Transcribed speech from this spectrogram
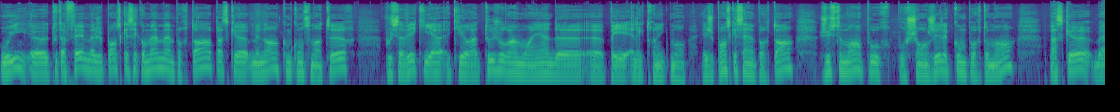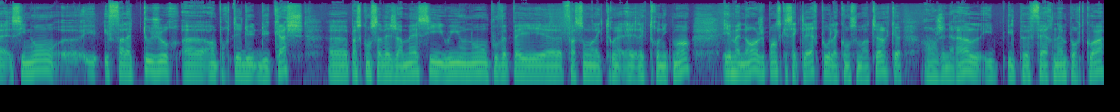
Oui, euh, tout à fait, mais je pense que c'est quand même important parce que maintenant, comme consommateur, vous savez qu'il y, y, aura toujours un moyen de euh, payer électroniquement. Et je pense que c'est important justement pour, pour changer le comportement parce que ben, sinon, euh, il, il, fallait toujours euh, emporter du, du cash euh, parce qu'on ne savait jamais si oui ou non on pouvait payer de euh, façon électro électroniquement. Et maintenant, je pense que c'est clair pour les consommateurs qu'en général, ils, ils peuvent faire n'importe quoi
